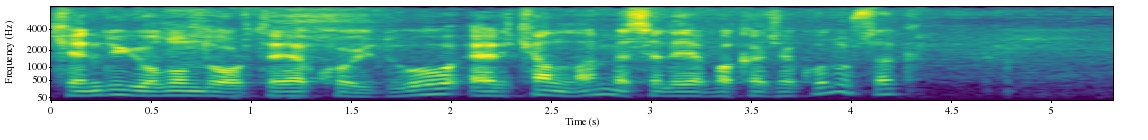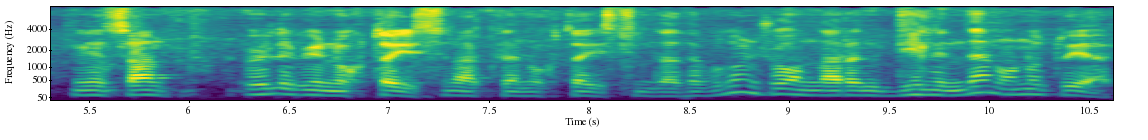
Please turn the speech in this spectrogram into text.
kendi yolunda ortaya koyduğu erkanla meseleye bakacak olursak insan öyle bir nokta istinat ve nokta istimdada bulunca onların dilinden onu duyar.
